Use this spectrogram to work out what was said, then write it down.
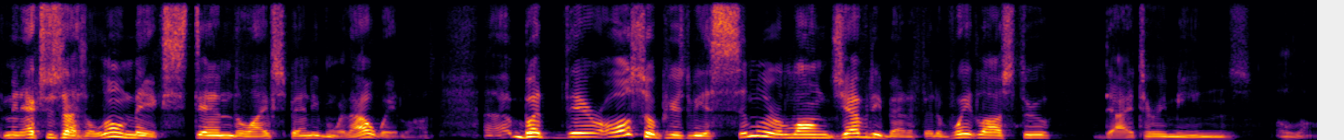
I mean, exercise alone may extend the lifespan even without weight loss, uh, but there also appears to be a similar longevity benefit of weight loss through dietary means alone.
